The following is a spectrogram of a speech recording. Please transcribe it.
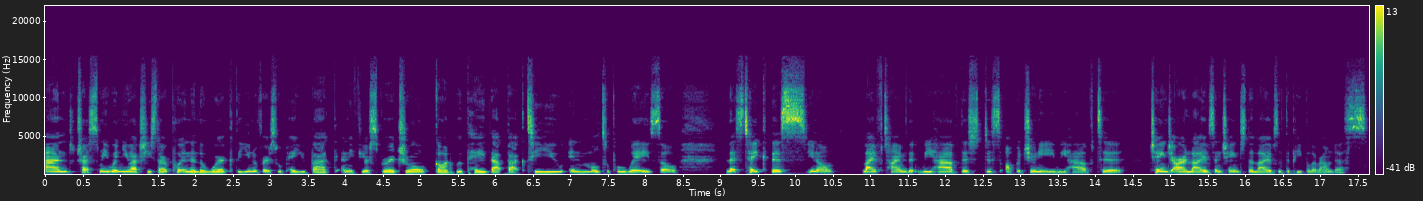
And trust me, when you actually start putting in the work, the universe will pay you back. And if you're spiritual, God will pay that back to you in multiple ways. So let's take this, you know, lifetime that we have, this this opportunity we have to change our lives and change the lives of the people around us.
